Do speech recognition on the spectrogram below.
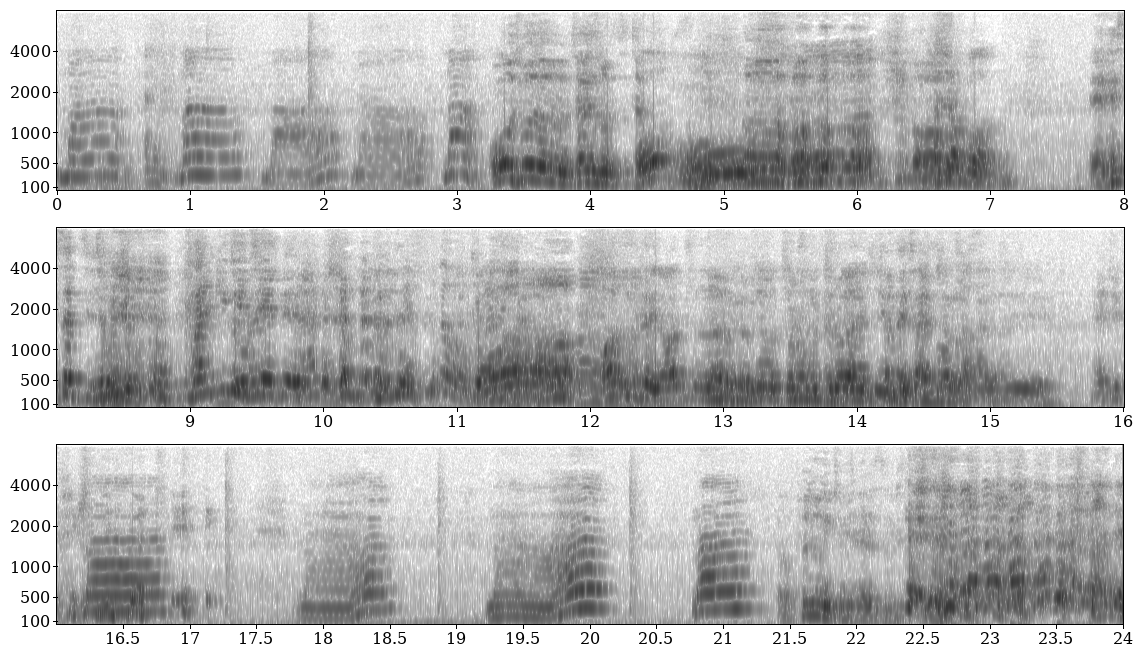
마, 아니, 마, 마, 마, 마. 어 좋아 좋아 잘 들었어. 잘 들었어. 오. 어. 어. 다시 한번. 예, 했었지 정신. 가르치고 있지 애들. 했어. 어. 아, 그러니까 여하튼 저 저런 걸 들어야지. 현대 잘잘 들었어. 알지. 애들 가르치고 있는 것 같아. 마, 마, 마. 어, 표정이 좀. 아, 근데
